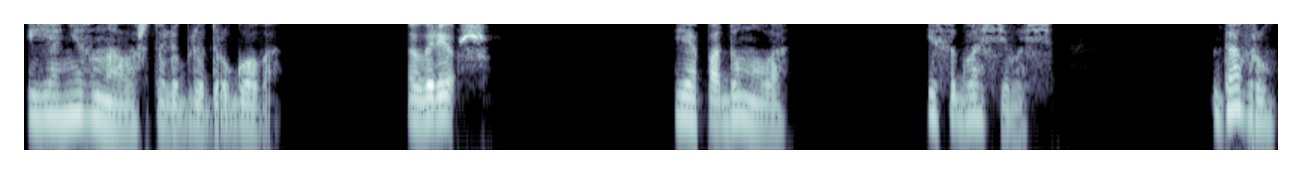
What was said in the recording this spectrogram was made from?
Я не знала, что люблю другого. Врешь. Я подумала и согласилась. Да, вру.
